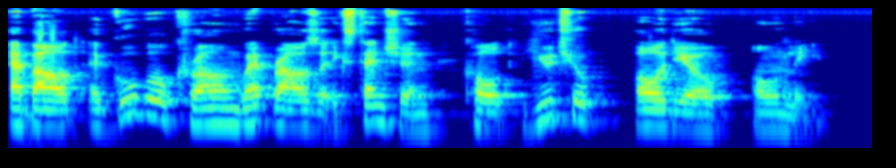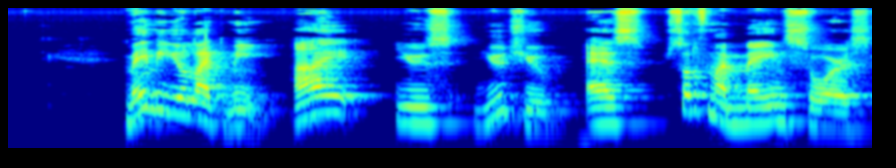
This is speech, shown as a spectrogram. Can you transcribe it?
about a Google Chrome web browser extension called YouTube Audio Only. Maybe you're like me. I use YouTube as sort of my main source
